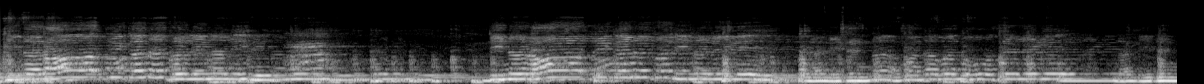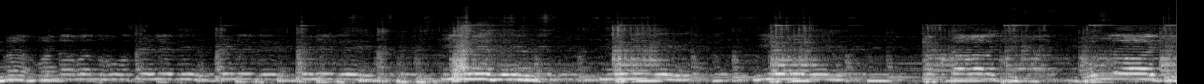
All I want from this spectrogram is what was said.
ದಿನ ಕನಸಲಿ ನಲಿವೆ. ದಿನರಾತ್ರಿ ಕನಸಲಿ ನಲಿವೆ. ನಲಿದೆನ್ನ ಮನವನ್ನು ಸೆಳೆವೆ. ನಲಿದೆನ್ನ ಮನವನ್ನು ಸೆಳೆವೆ ಸೆಳೆವೆ ಸೆಳೆವೆ. ಎಳೆವೆ ಎಳೆವೆ ಎಳೆವೆ ಕಟ್ಟಾಗಿ ಹುಲ್ಲಾಗಿ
